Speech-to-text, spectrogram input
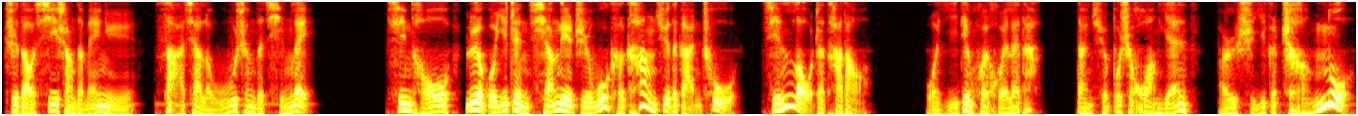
知道膝上的美女洒下了无声的情泪，心头掠过一阵强烈至无可抗拒的感触，紧搂着她道：“我一定会回来的，但却不是谎言。”而是一个承诺。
